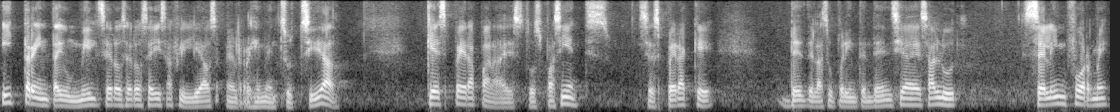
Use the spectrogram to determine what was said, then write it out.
y 31.006 afiliados en el régimen subsidiado. ¿Qué espera para estos pacientes? Se espera que desde la Superintendencia de Salud se le informe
